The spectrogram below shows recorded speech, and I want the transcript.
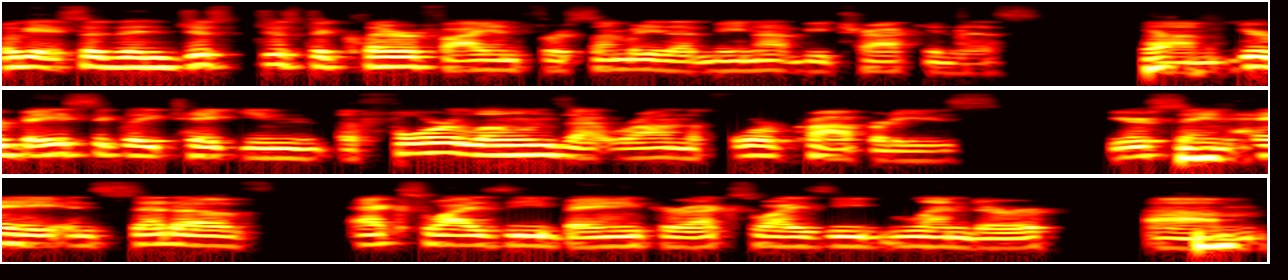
Okay, so then just just to clarify, and for somebody that may not be tracking this, yep. um, you're basically taking the four loans that were on the four properties. You're saying, mm-hmm. hey, instead of XYZ bank or XYZ lender um,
